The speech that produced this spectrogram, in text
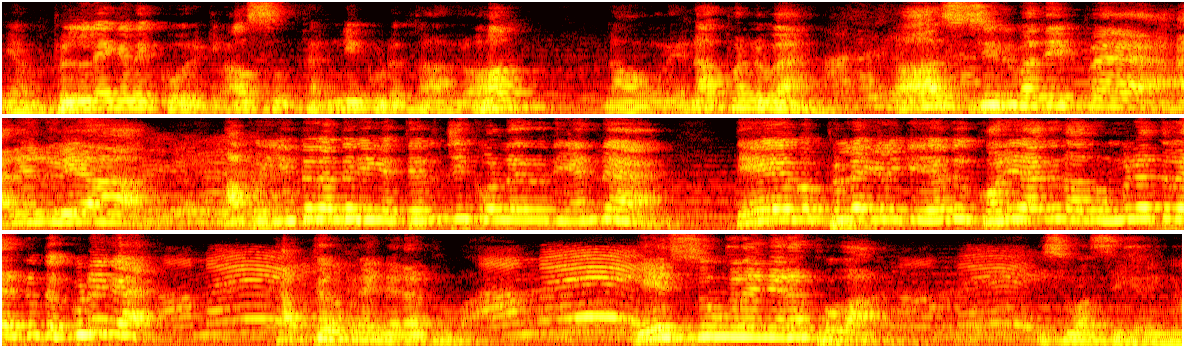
என் பிள்ளைகளுக்கு ஒரு கிளாஸ் தண்ணி கொடுத்தாலும் நான் உங்களை என்ன பண்ணுவேன்? ஆசீர்வதிப்பேன். ஹalleluya. அப்ப இதுல இருந்து நீங்க தெரிஞ்சு கொள்ளுறது என்ன? தேவ பிள்ளைகளுக்கு எது குறையாகுது அது உங்களிடத்துல இருக்கிறத கொடுங்க. ஆமென். கர்த்தர் உங்களை நிரப்புவார். இயேசு உங்களை நிரப்புவார். விசுவாசிக்கிறீங்க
